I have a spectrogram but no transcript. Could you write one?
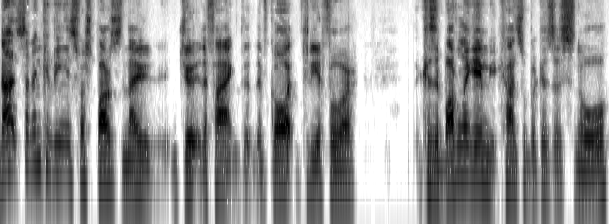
that's an inconvenience for Spurs now due to the fact that they've got three or four. Because the Burnley game get cancelled because of snow.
